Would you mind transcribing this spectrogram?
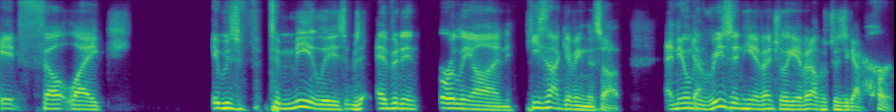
it felt like it was to me at least, it was evident early on he's not giving this up. And the only yeah. reason he eventually gave it up was because he got hurt.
